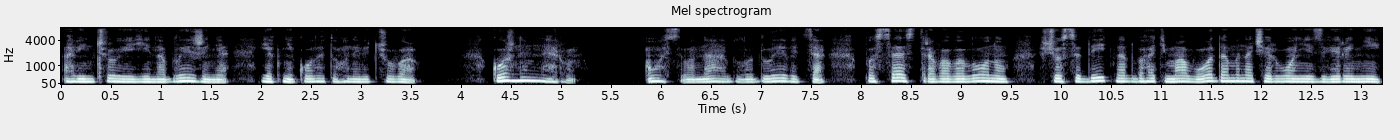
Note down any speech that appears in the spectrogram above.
А він чує її наближення, як ніколи того не відчував, кожним нервом. Ось вона, блудливиця, посестра Вавилону, що сидить над багатьма водами на червоній звірині,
